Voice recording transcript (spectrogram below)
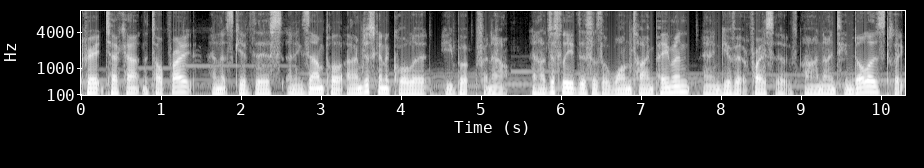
create checkout in the top right, and let's give this an example. And I'm just going to call it ebook for now. And I'll just leave this as a one time payment and give it a price of uh, $19. Click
